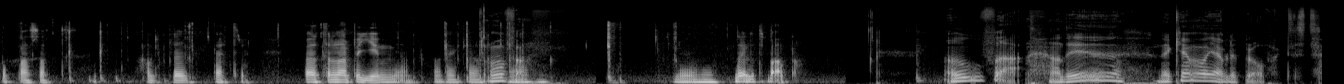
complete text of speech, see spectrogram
hoppas att allt blir bättre. Börja träna på gym igen. Jag tänker, Åh fan. det, det är lite ball. Åh fan. Ja, det, det kan vara jävligt bra faktiskt.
